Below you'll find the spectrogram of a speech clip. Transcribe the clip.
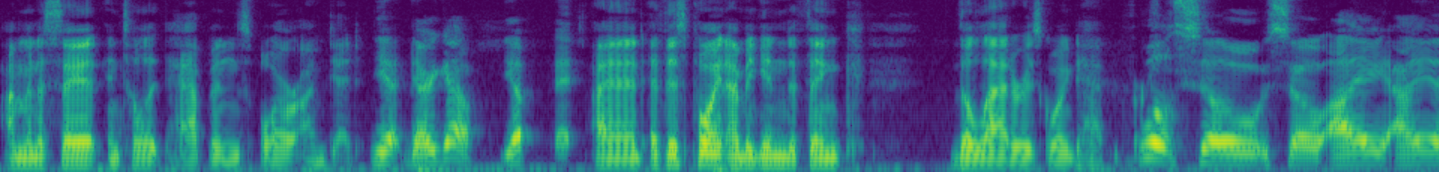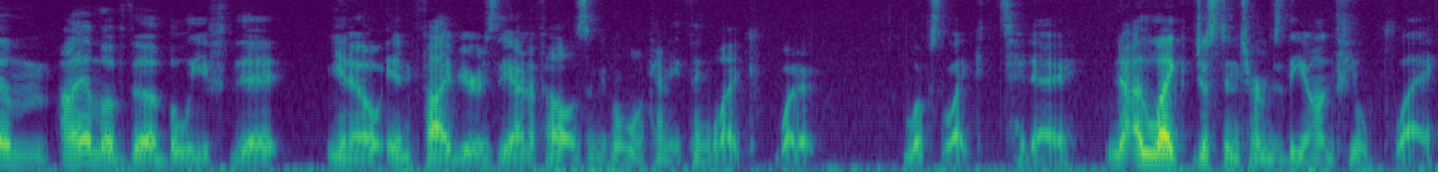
I'm gonna say it until it happens, or I'm dead. Yeah. There you go. Yep. Eh, And at this point, I'm beginning to think the latter is going to happen first. Well, so so I I am I am of the belief that you know in five years the NFL isn't going to look anything like what it looks like today. No, like just in terms of the on-field play.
